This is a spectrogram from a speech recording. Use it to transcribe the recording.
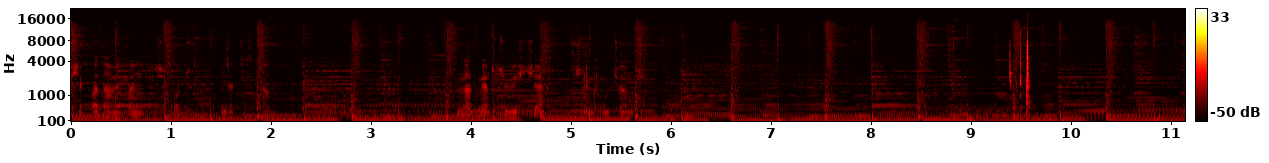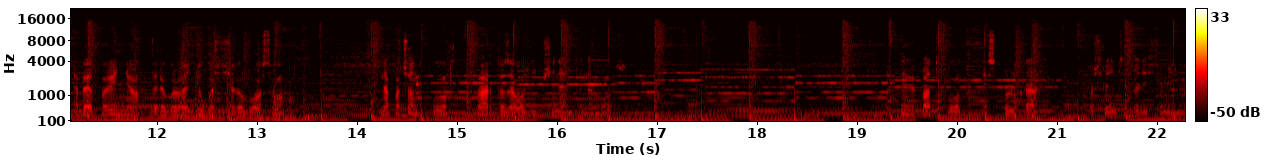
Przekładamy koniec przy oczu i zaciskamy. Nadmiar oczywiście musimy uciąć. Aby odpowiednio wyregulować długość naszego włosu, na początku warto założyć przynętę na włos. W tym wypadku jest kulka po średnicy 20 mm.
